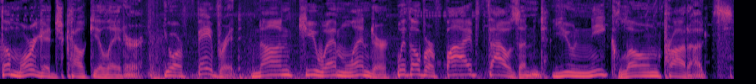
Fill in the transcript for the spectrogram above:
The Mortgage Calculator, your favorite non QM lender with over 5,000 unique loan products.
